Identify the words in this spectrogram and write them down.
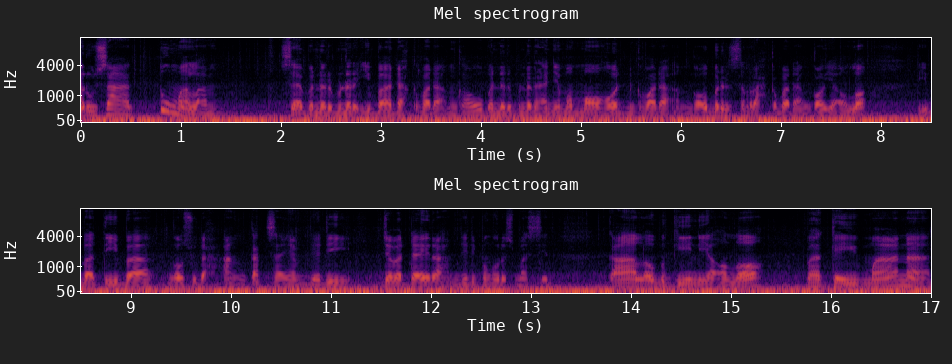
baru satu malam saya benar-benar ibadah kepada engkau benar-benar hanya memohon kepada engkau berserah kepada engkau ya Allah. Tiba-tiba engkau sudah angkat saya menjadi pejabat daerah menjadi pengurus masjid. Kalau begini ya Allah bagaimana?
